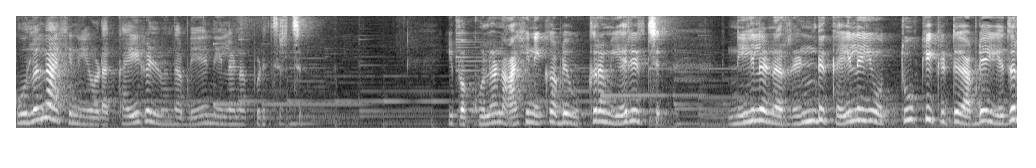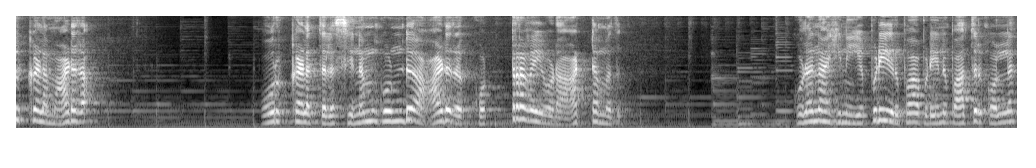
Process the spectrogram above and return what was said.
குலநாகினியோட கைகள் வந்து அப்படியே நீலனை பிடிச்சிருச்சு. இப்போ குலநாகினிக்கும் அப்படியே உக்கிரம் ஏறிடுச்சு. நீலனை ரெண்டு கையிலையும் தூக்கிக்கிட்டு அப்படியே எதிர்க்களம் ஆடுறான் போர்க்களத்தில் சினம் கொண்டு ஆடுற கொற்றவையோட ஆட்டம் அது. குலநாகினி எப்படி இருப்பா அப்படின்னு பார்த்துருக்கோம்ல?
